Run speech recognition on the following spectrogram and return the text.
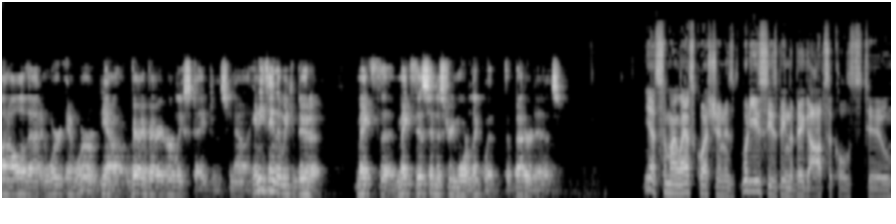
on all of that and we're and we're you know very very early stages you know anything that we can do to make the make this industry more liquid the better it is yeah so my last question is what do you see as being the big obstacles to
